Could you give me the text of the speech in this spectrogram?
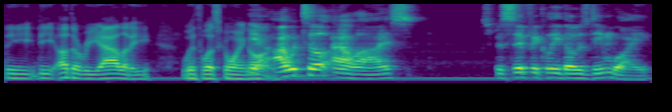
the the other reality with what's going Yeah, on. I would tell allies, specifically those deemed white,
